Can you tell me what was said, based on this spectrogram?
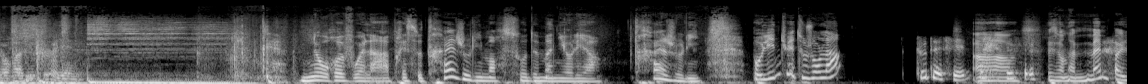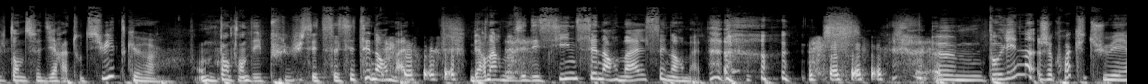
Sur Radio Pluriel. Nous revoilà après ce très joli morceau de Magnolia. Très joli. Pauline, tu es toujours là? Tout à fait. Ah, On n'a même pas eu le temps de se dire à tout de suite que on ne t'entendait plus. C'était normal. Bernard me faisait des signes. C'est normal, c'est normal. Euh, Pauline, je crois que tu es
